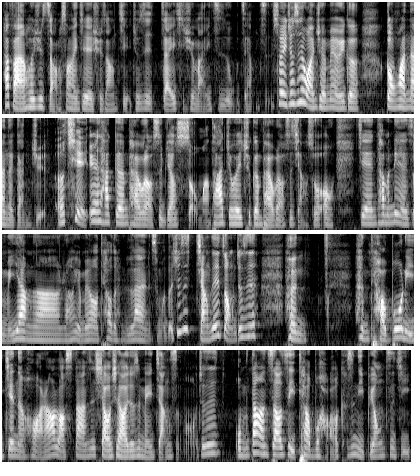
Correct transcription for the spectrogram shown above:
他反而会去找上一届的学长姐，就是在一起去买一支舞这样子，所以就是完全没有一个共患难的感觉。而且因为他跟排舞老师比较熟嘛，他就会去跟排舞老师讲说：“哦，今天他们练的怎么样啊？然后有没有跳的很烂什么的？”就是讲这种就是很很挑拨离间的话。然后老师当然是笑笑，就是没讲什么。就是我们当然知道自己跳不好，可是你不用自己。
